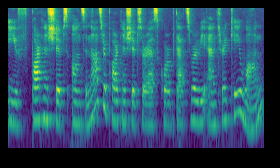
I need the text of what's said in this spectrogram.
if partnerships owns another partnerships or S Corp, that's where we enter K1.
